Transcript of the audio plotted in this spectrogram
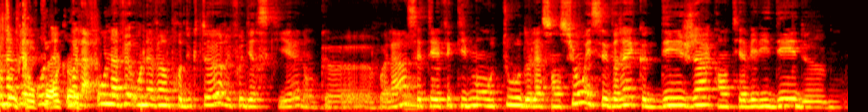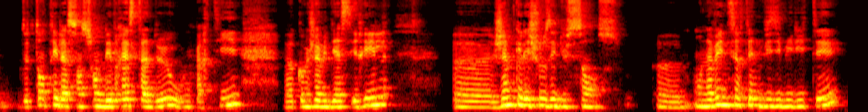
on Donc, avait, on on, peut a- encore- voilà, on avait, on avait un producteur, il faut dire ce qui est. Donc euh, voilà, Mm. c'était effectivement autour de l'ascension. Et c'est vrai que déjà, quand il y avait l'idée de, de tenter l'ascension de l'Everest à deux ou une partie, euh, comme j'avais dit à Cyril, euh, j'aime que les choses aient du sens. Euh, on avait une certaine visibilité.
